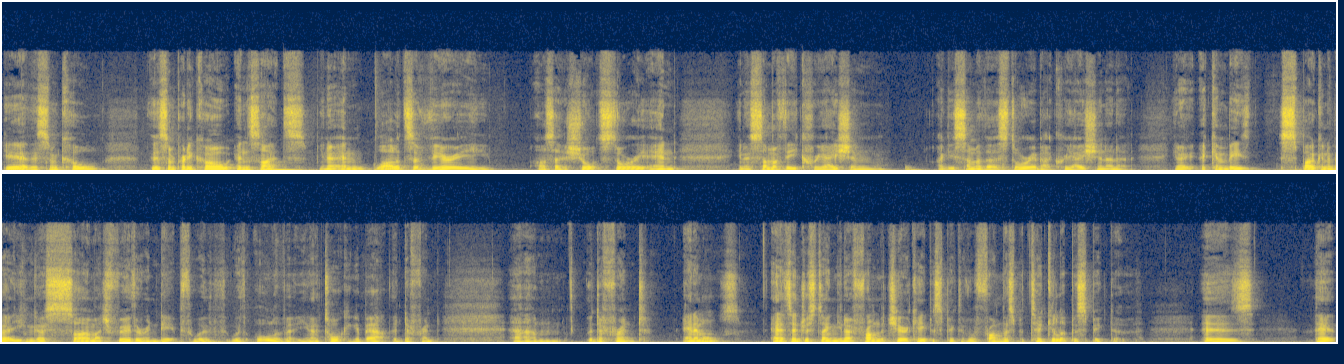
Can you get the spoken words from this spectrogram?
Yeah, there's some cool, there's some pretty cool insights, you know. And while it's a very, I'll say, a short story, and you know, some of the creation, I guess, some of the story about creation and it, you know, it can be spoken about. You can go so much further in depth with with all of it. You know, talking about the different, um, the different animals, and it's interesting, you know, from the Cherokee perspective or from this particular perspective, is that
